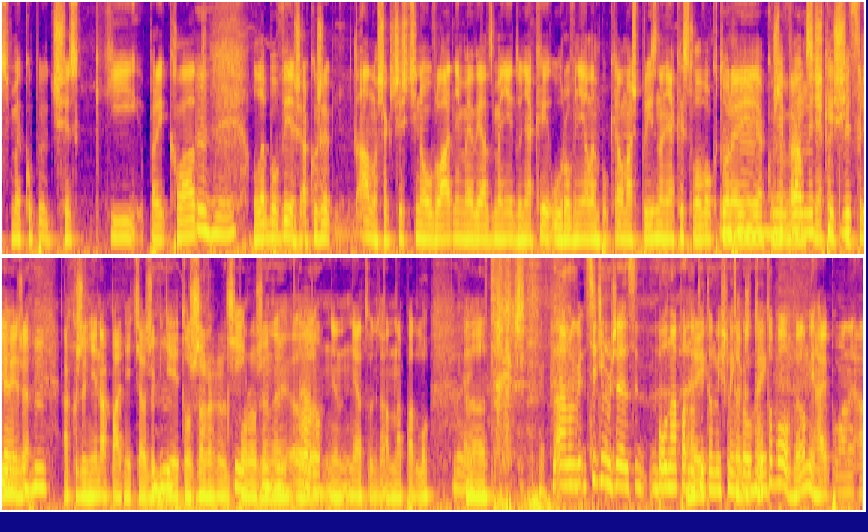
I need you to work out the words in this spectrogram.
sme kúpili český preklad, mm-hmm. lebo vieš, akože áno, však češtinou vládneme viac menej do nejakej úrovne, len pokiaľ máš priznať nejaké slovo, ktoré mm-hmm. je akože Je v rámci nejakej šifry, vieš, že mhm. akože nenapadne ťa, že kde je to žr Či, porožené. mhm, áno. Uh, mňa, to tam napadlo. Uh, takže Áno, cítim, že si bol napadnutý Hej, tou myšlienkou, Takže hej. toto bolo veľmi hypované a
